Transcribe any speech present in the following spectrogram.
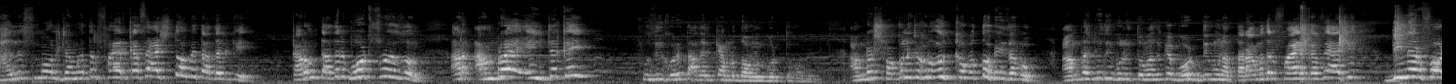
আহলে স্মল জামাতের ফায়ের কাছে আসতে হবে তাদেরকে, কারণ তাদের ভোট প্রয়োজন। আর আমরা এইটাকেই ফুজি করে তাদেরকে আমরা দমন করতে হবে। আমরা সকলে যখন ঐক্যবদ্ধ হয়ে যাব, আমরা যদি বলি, তোমাদেরকে ভোট দিব না, তারা আমাদের ফায়ের কাছে আসি, দিনের পর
